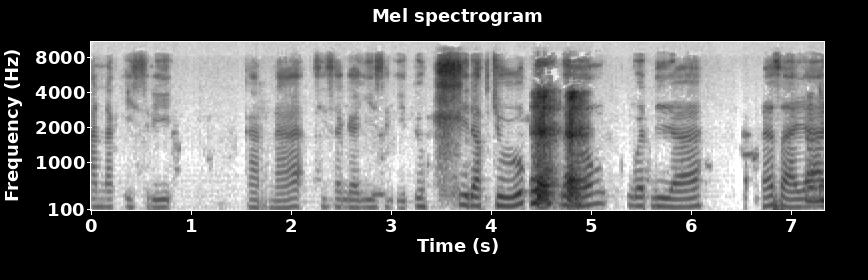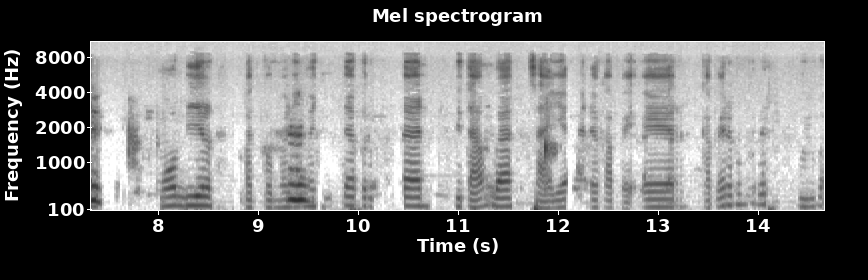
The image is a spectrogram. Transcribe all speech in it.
anak istri karena sisa gaji segitu tidak cukup dong buat dia karena saya ada mobil 4,5 juta per bulan ditambah saya ada KPR KPR apa KPR lupa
